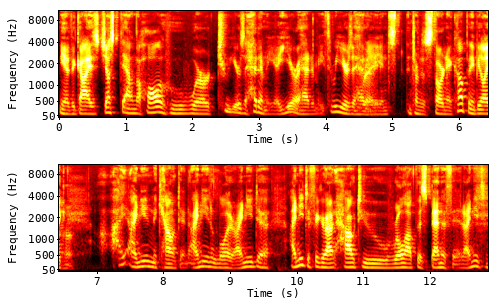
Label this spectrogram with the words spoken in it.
you know the guys just down the hall who were two years ahead of me, a year ahead of me, three years ahead of me in, in terms of starting a company. Be like, I, I need an accountant. I need a lawyer. I need to I need to figure out how to roll out this benefit. I need to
